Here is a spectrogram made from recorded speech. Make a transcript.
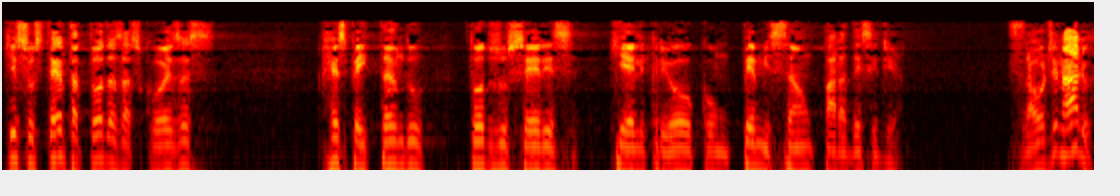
que sustenta todas as coisas, respeitando todos os seres que ele criou com permissão para decidir? Extraordinário.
